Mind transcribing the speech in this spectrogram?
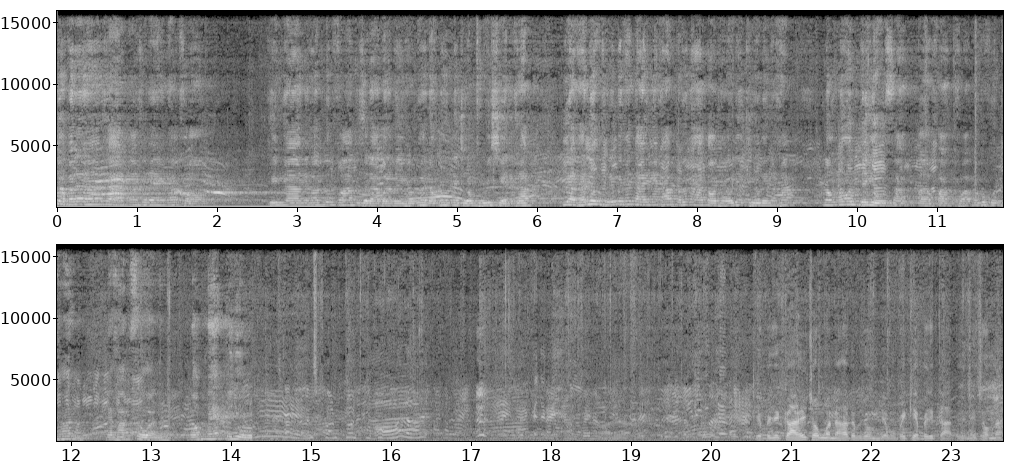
จบไปแล้วนะจากการแสดงนะครับของทีมงานนะครับลูกฟ้ากิษดาบารมีครับด้วยน้องนุ่นในชมพูวิเชียรนะครับอยากถ่ายรูปศิลปินท่านใดนะครับกรุณาต่อแถวเรียงคิวเลยนะครับ น้องนุ่นจะอยู่ฝั่งเอ่อฝั่งขวามือพวกคุณท่านนะครับ ส่วนน้องแนทจะอยู่ เก็บบรรยากาศให้ชมก่อนนะครับท่านผู้ชม เดี๋ยวผมไปเก็บบรรยากาศอื่นให้ชมนะ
